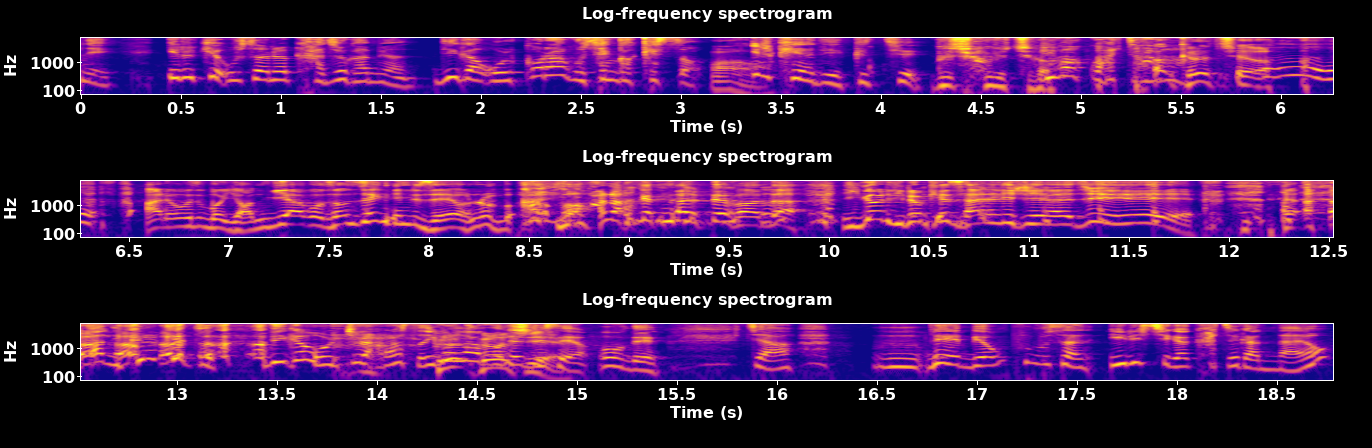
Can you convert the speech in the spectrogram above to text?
니 이렇게 우산을 가져가면 네가 올 거라고 생각했어. 어. 이렇게 해야 돼, 그치? 그렇죠, 그렇죠. 비 맞고 왔잖아. 그렇죠. 어. 아니 오늘 뭐 연기하고 선생님이세요. 오늘 뭐, 뭐 하나 끝날 때마다 이걸 이렇게 살리셔야지. 아니 그렇게 좀 네가 올 줄 알았어. 이걸로 그- 한번. 해주세요. 어, 네. 자, 음, 네 명품 우산 이리 씨가 가져갔나요?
